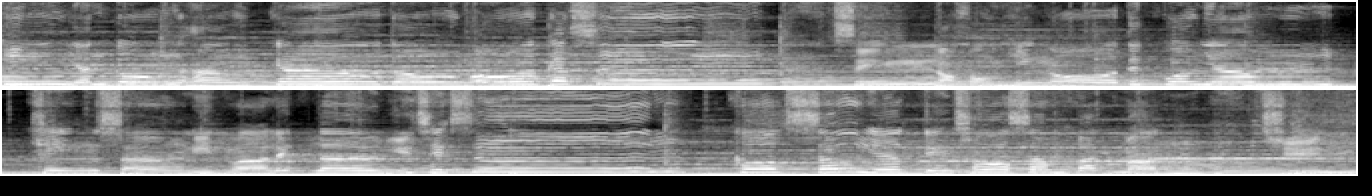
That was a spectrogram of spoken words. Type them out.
牽引共行，教導我革新，承諾奉獻我的光陰，傾上年華力量與赤身。確守約定，初心不泯。全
